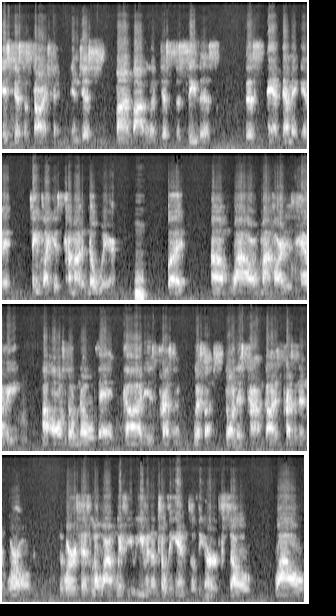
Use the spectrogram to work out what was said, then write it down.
It's just astonishing and just mind-boggling just to see this this pandemic, and it seems like it's come out of nowhere. Mm. But um, while my heart is heavy, I also know that God is present with us during this time. God is present in the world. The word says, Lo, I'm with you even until the ends of the earth. So while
